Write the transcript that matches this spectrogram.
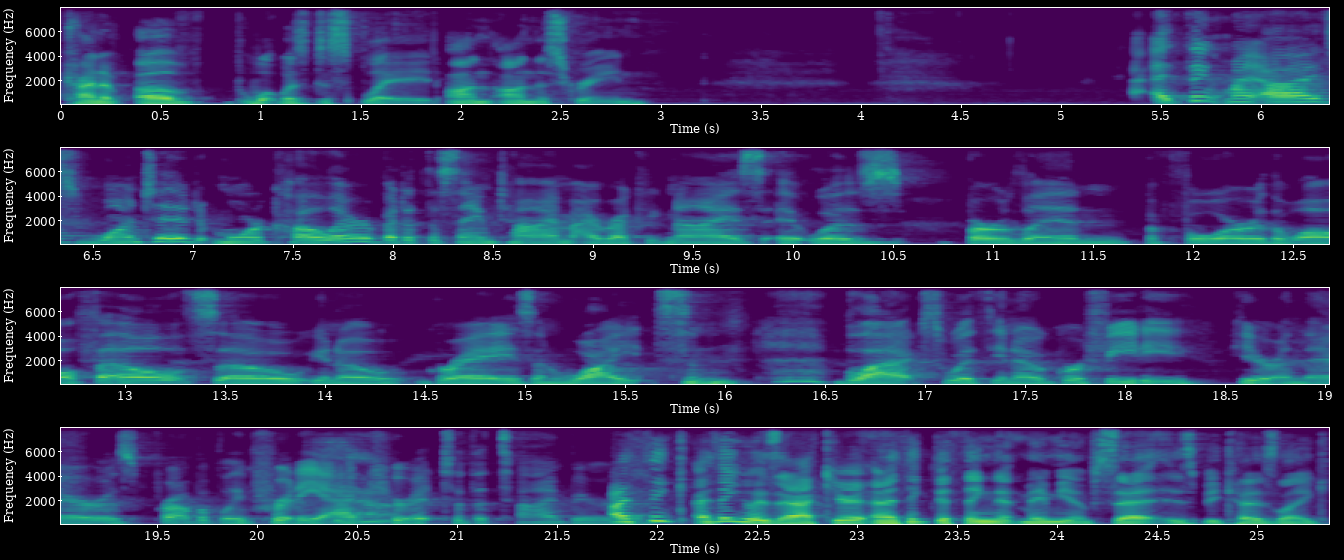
kind of of what was displayed on on the screen. I think my eyes wanted more color, but at the same time, I recognize it was Berlin before the wall fell. So, you know, grays and whites and blacks with, you know, graffiti here and there is probably pretty accurate to the time period. I think I think it was accurate, and I think the thing that made me upset is because like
